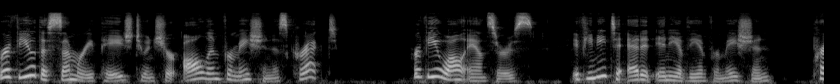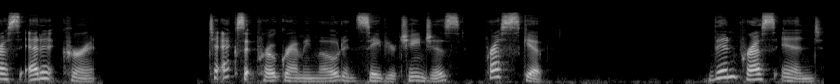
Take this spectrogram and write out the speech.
Review the summary page to ensure all information is correct. Review all answers. If you need to edit any of the information, press Edit Current. To exit programming mode and save your changes, press Skip. Then press End.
